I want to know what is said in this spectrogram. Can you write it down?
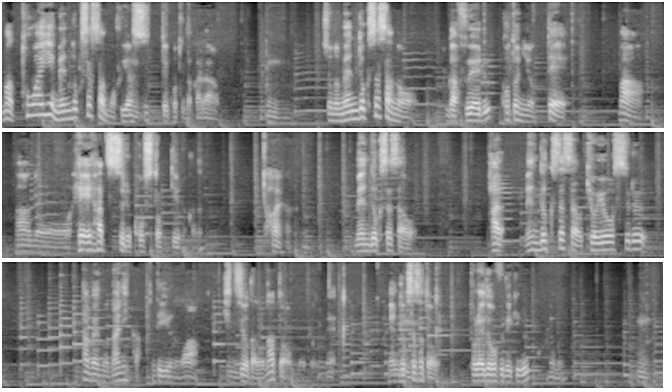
まあ、とはいえめんどくささも増やすってことだから、うん。そのめんどくささのが増えることによって、まあ、あの、併発するコストっていうのかな。はいはい。めんどくささを、は、めんどくささを許容するための何かっていうのは必要だろうなとは思うけどね。めんどくささとトレードオフできるもの。うん。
